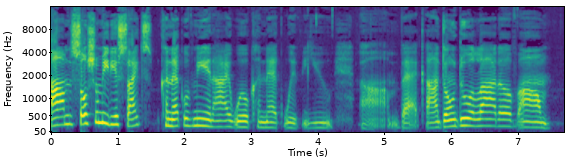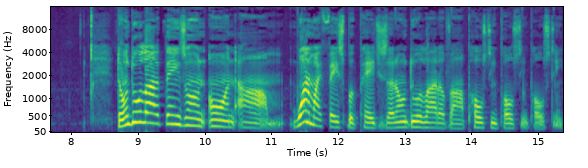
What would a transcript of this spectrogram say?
um, the social media sites. Connect with me and I will connect with you um, back. I don't do a lot of. Um, don't do a lot of things on on um, one of my Facebook pages. I don't do a lot of uh, posting, posting, posting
